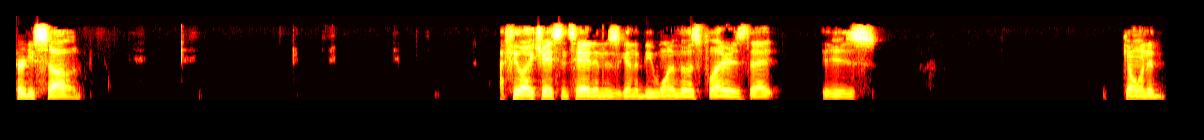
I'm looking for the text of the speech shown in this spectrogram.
pretty solid. I feel like Jayson Tatum is going to be one of those players that is going to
